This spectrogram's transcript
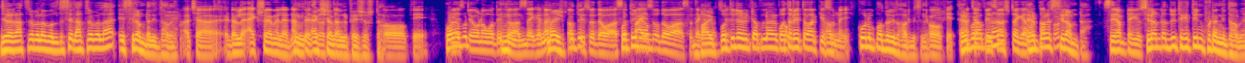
যেটা রাত্রের বেলা বলতেছি রাত্রের বেলা এই সিরামটা দিতে হবে। আচ্ছা এটা হলো একশো এম এল না একশো এম ml ফেস ওয়াশটা ওকে। পরবর্তী পরবর্তী অনুমোদিত আছে এখানে? সবকিছু দেওয়া আছে প্রতিটা- প্রাইসও দেওয়া আছে ভাই যাচ্ছে। আপনার প্রতারিত আর কিছু নেই। কোনো পদ্ধতি হওয়ার কিছু নেই। ওকে এরপর আচ্ছা ফেস ওয়াশটা গেল এরপরে সিরামটা। সিরামটা ইউজ সিরামটা দুই থেকে তিন ফুটা নিতে হবে।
